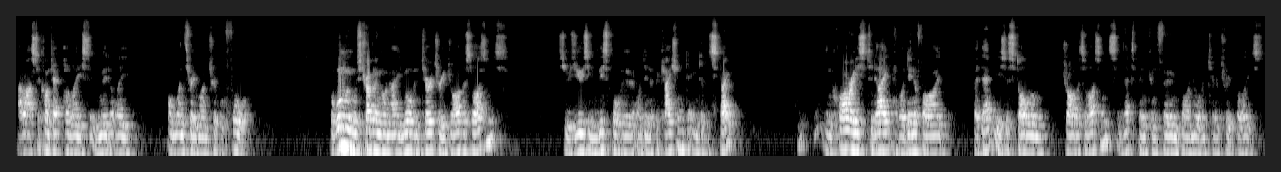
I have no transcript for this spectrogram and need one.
are asked to contact police immediately on 131 444. The woman was travelling on a Northern Territory driver's licence. She was using this for her identification to enter the state. Inquiries to date have identified that that is a stolen driver's licence and that's been confirmed by Northern Territory Police.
